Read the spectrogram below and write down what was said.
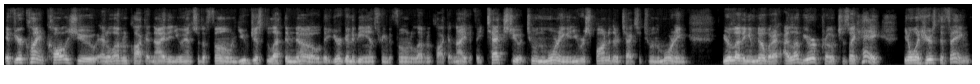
if your client calls you at eleven o'clock at night and you answer the phone, you just let them know that you're going to be answering the phone at eleven o'clock at night. If they text you at two in the morning and you respond to their text at two in the morning, you're letting them know. But I, I love your approach. Is like, hey, you know what? Here's the thing.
